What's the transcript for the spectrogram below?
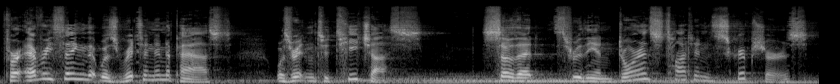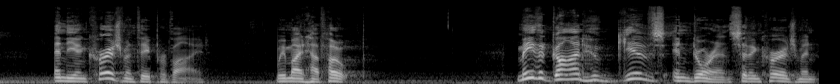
For everything that was written in the past was written to teach us, so that through the endurance taught in the Scriptures and the encouragement they provide, we might have hope. May the God who gives endurance and encouragement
